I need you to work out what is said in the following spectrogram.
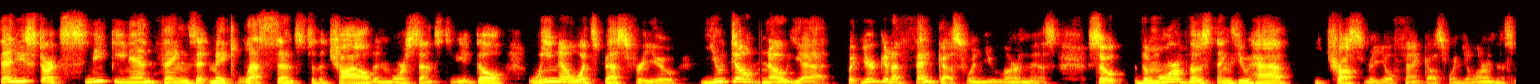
Then you start sneaking in things that make less sense to the child and more sense to the adult. We know what's best for you. You don't know yet, but you're going to thank us when you learn this. So the more of those things you have, trust me, you'll thank us when you learn this.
